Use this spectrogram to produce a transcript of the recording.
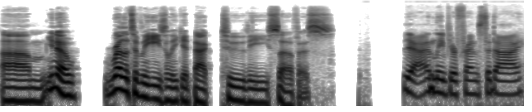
um, you know, relatively easily get back to the surface. Yeah, and leave your friends to die.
